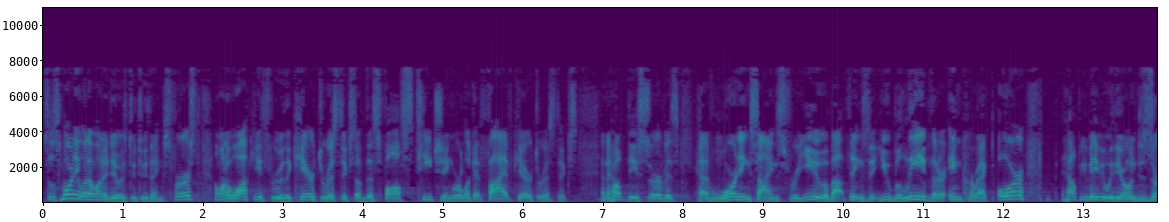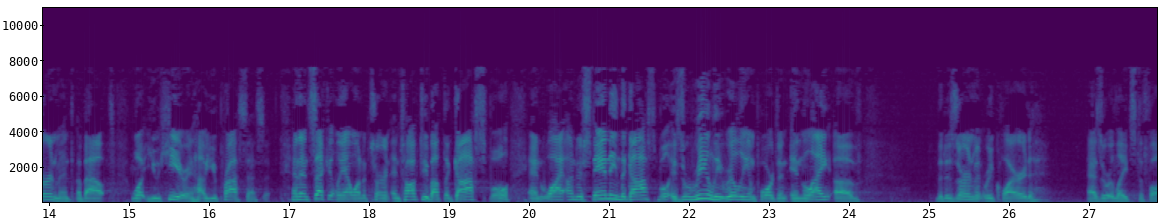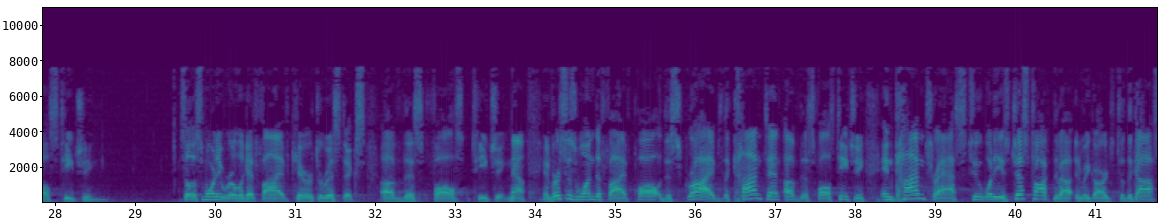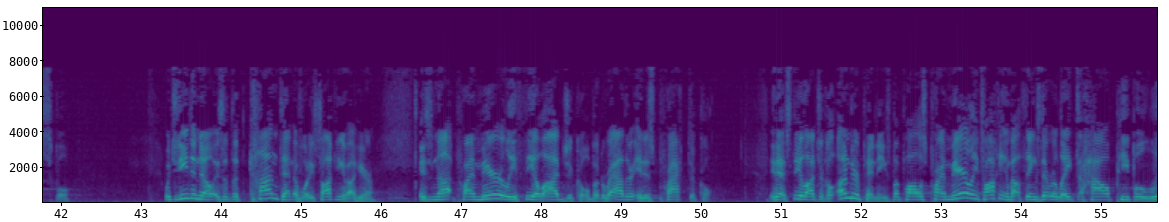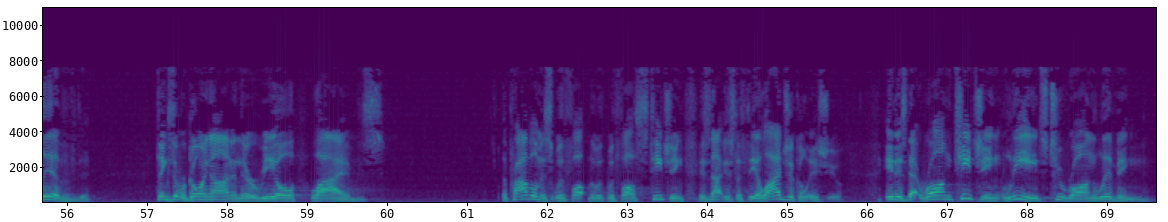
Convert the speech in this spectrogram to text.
So this morning what I want to do is do two things. First, I want to walk you through the characteristics of this false teaching. To look at five characteristics. And I hope these serve as kind of warning signs for you about things that you believe that are incorrect or help you maybe with your own discernment about what you hear and how you process it. And then secondly, I want to turn and talk to you about the gospel and why understanding the gospel is really, really important in light of the discernment required as it relates to false teaching. So this morning we're going to look at five characteristics of this false teaching. Now, in verses 1 to 5, Paul describes the content of this false teaching in contrast to what he has just talked about in regards to the gospel. What you need to know is that the content of what he's talking about here is not primarily theological, but rather it is practical. It has theological underpinnings, but Paul is primarily talking about things that relate to how people lived things that were going on in their real lives. The problem is with, with, false teaching is not just a theological issue. It is that wrong teaching leads to wrong living.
